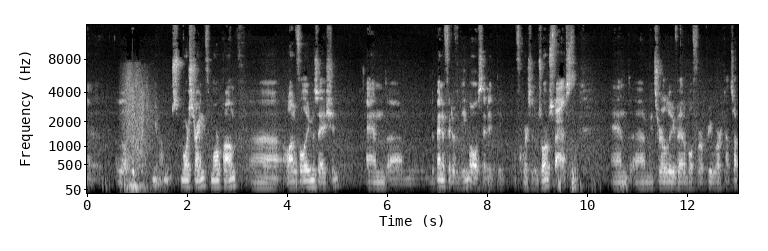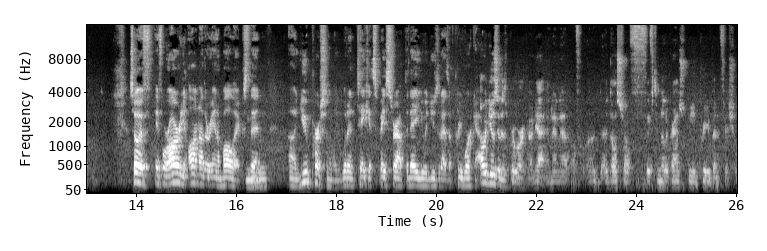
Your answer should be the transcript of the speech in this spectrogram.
uh, a little bit, you know, more strength, more pump, uh, a lot of volumization, and um, the benefit of the D-ball is that it, it, of course, it absorbs fast, and um, it's readily available for a pre-workout supplement. So if if we're already on other anabolics, Mhm. then uh, you personally wouldn't take it spaced throughout the day. You would use it as a pre-workout. I would use it as a pre-workout, yeah, and then uh, a, a dose of 50 milligrams would be pretty beneficial.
